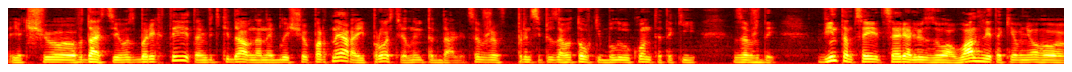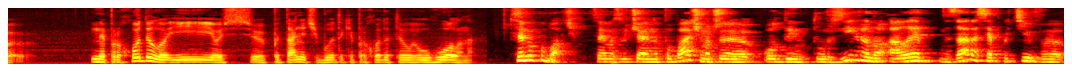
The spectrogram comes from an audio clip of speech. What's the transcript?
якщо вдасться його зберегти, там відкидав на найближчого партнера і простріл, ну і так далі. Це вже, в принципі, заготовки були у Конте такі завжди. Він там це це реалізував. В Англії таке в нього не проходило, і ось питання, чи буде таке проходити у Голана. Це ми побачимо. Це ми, звичайно, побачимо. Адже один тур зіграно, але зараз я б хотів е,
